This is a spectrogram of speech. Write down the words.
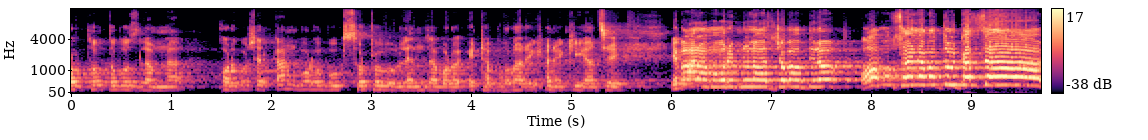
অর্থ তো বুঝলাম না। খরগোশের কান বড়, বুক ছোট লেঞ্জা বড়, এটা বলার এখানে কি আছে? এবার আমর ইবনুল আস জবাব দিল, ও মুসাইলামাতুল কাজ্জাব,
